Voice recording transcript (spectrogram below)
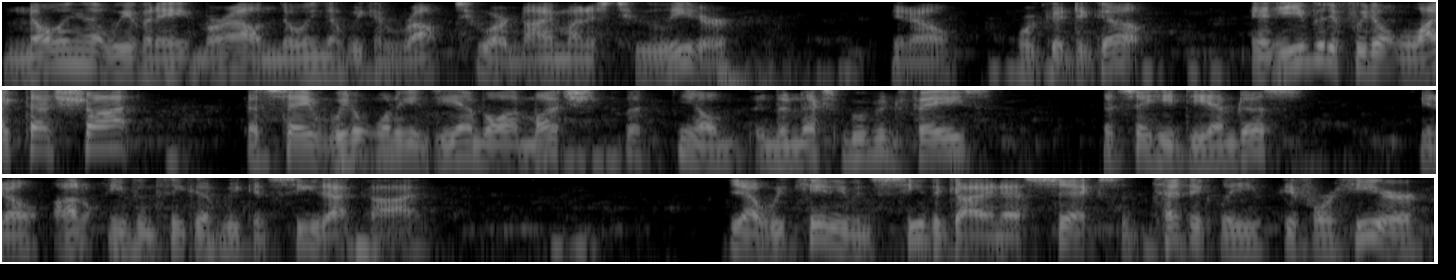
knowing that we have an eight morale, knowing that we can route to our nine minus two leader, you know, we're good to go. And even if we don't like that shot, let's say we don't want to get DM'd all that much, but you know, in the next movement phase, let's say he DM'd us, you know, I don't even think that we can see that guy. Yeah, we can't even see the guy in S6. And technically, if we're here,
